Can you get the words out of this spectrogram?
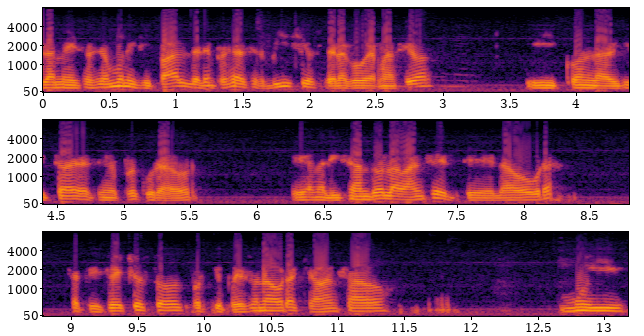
la administración municipal, de la empresa de servicios, de la gobernación y con la visita del señor procurador, eh, analizando el avance de, la obra, satisfechos todos porque pues es una obra que ha avanzado muy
